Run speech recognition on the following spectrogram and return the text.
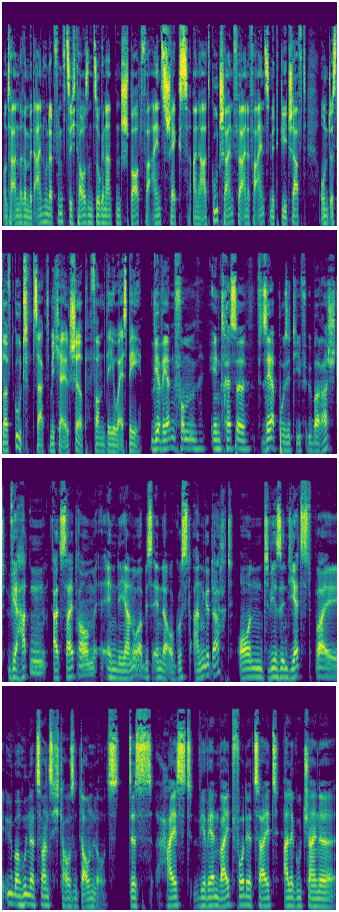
unter anderem mit 150.000 sogenannten Sportvereinschecks, eine Art Gutschein für eine Vereinsmitgliedschaft. Und es läuft gut, sagt Michael Schirp vom DOSB. Wir werden vom Interesse sehr positiv überrascht. Wir hatten als Zeitraum Ende Januar bis Ende August angedacht und wir sind jetzt bei über 120.000 Downloads. Das heißt, wir werden weit vor der Zeit alle Gutscheine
